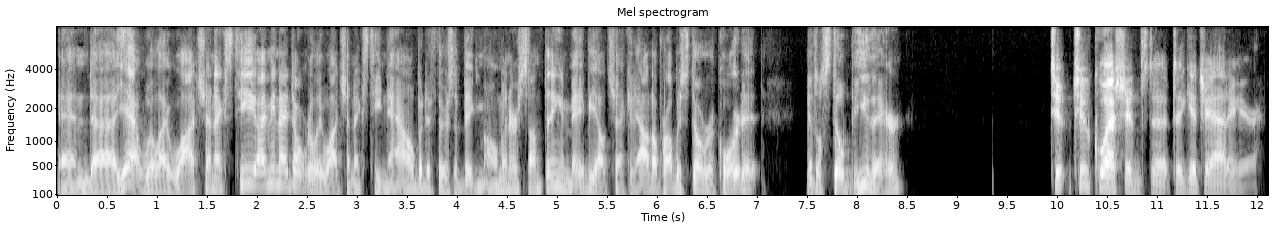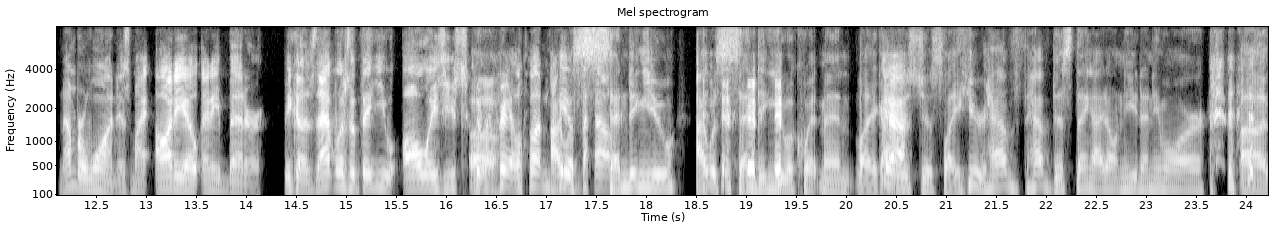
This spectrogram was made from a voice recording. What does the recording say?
And uh, yeah, will I watch NXT? I mean, I don't really watch NXT now, but if there's a big moment or something, and maybe I'll check it out. I'll probably still record it. It'll still be there. Two two questions to to get you out of here. Number one, is my audio any better? Because that was the thing you always used to Oh, rail on me I was about. sending you, I was sending you equipment. Like Yeah. I was just like, here, have have this thing I don't need anymore. Uh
